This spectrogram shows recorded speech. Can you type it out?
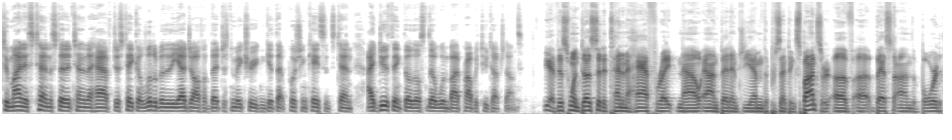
to minus 10 instead of 10.5. Just take a little bit of the edge off of that just to make sure you can get that push in case it's 10. I do think, though, they'll, they'll win by probably two touchdowns. Yeah, this one does sit at 10.5 right now on BetMGM, the presenting sponsor of uh, Best on the Board.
